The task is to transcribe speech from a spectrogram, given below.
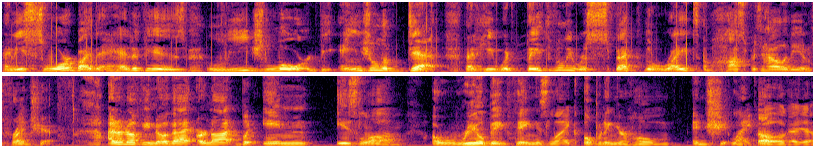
and he swore by the head of his liege lord, the angel of death, that he would faithfully respect the rights of hospitality and friendship. I don't know if you know that or not, but in Islam, a real big thing is like opening your home and shit. Like, Oh, okay, yeah.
